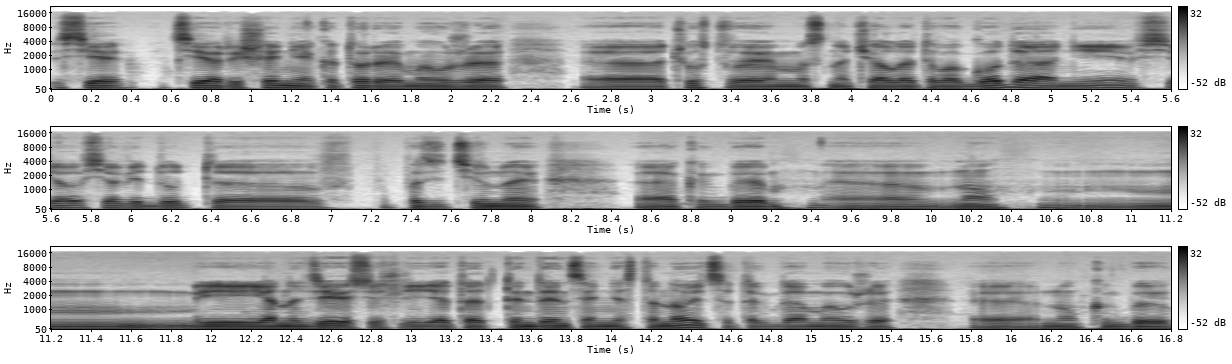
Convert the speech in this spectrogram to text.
все те решения, которые мы уже э, чувствуем с начала этого года, они все, все ведут э, в позитивную э, как бы, э, ну, и я надеюсь, если эта тенденция не остановится, тогда мы уже, э, ну, как бы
